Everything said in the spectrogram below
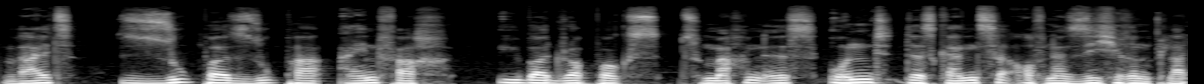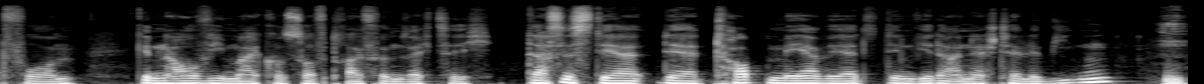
weil es super, super einfach über Dropbox zu machen ist und das Ganze auf einer sicheren Plattform, genau wie Microsoft 365. Das ist der, der Top-Mehrwert, den wir da an der Stelle bieten. Mhm.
